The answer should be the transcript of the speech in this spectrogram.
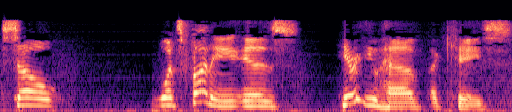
So, what's funny is here you have a case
